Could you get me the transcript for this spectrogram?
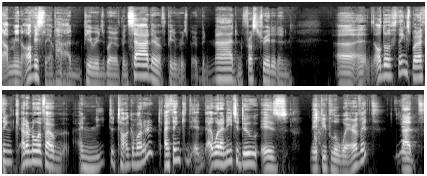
I mean, obviously, I've had periods where I've been sad, I've periods where I've been mad and frustrated, and uh, and all those things. But I think I don't know if I I need to talk about it. I think it, what I need to do is make people aware of it. Yeah. That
